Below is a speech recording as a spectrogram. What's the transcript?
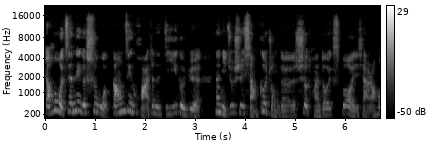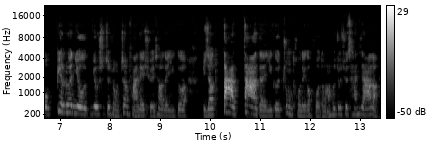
然后我记得那个是我刚进华政的第一个月，那你就是想各种的社团都 explore 一下，然后辩论又又是这种政法类学校的一个比较大大的一个重头的一个活动，然后就去参加了，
